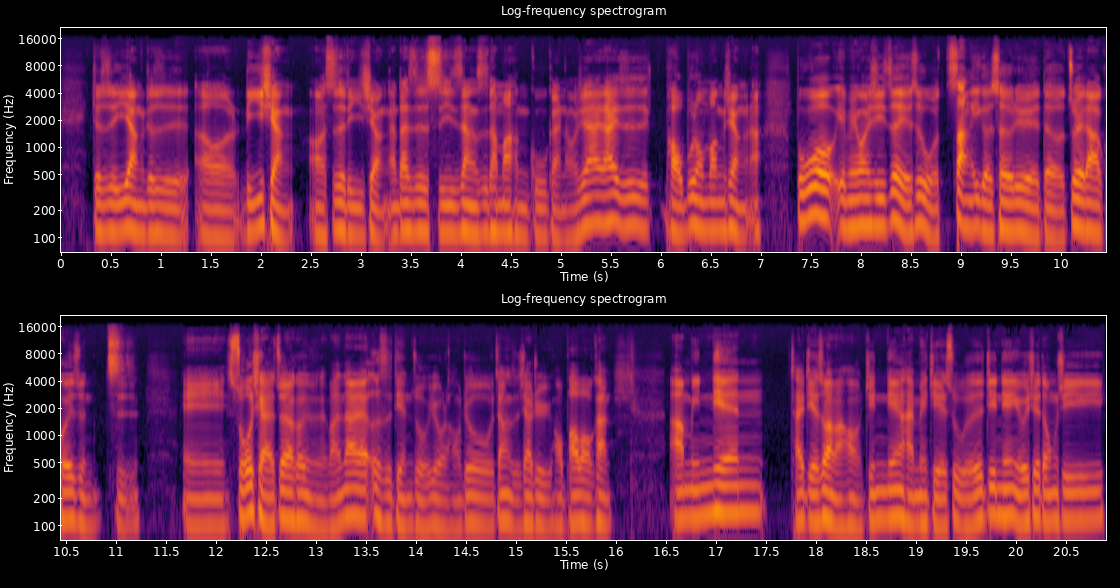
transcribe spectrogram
就是一样，就是呃理想啊是理想啊，但是实际上是他妈很骨感的。我现在开始跑不同方向了，不过也没关系，这也是我上一个策略的最大亏损值。诶，锁起来最大亏损，反正大概二十点左右，然后就这样子下去，然后跑跑看啊，明天才结算嘛，哈，今天还没结束，可是今天有一些东西，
